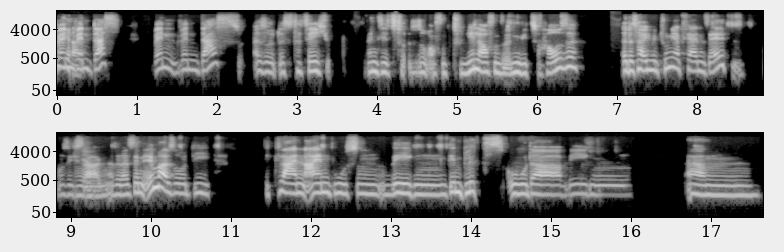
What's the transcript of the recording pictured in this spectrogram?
wenn, wenn das, wenn, wenn das, also das tatsächlich, wenn sie so auf dem Turnier laufen würden wie zu Hause, das habe ich mit Juniorpferden selten, muss ich ja. sagen. Also das sind immer so die, die kleinen Einbußen wegen dem Blitz oder wegen ähm,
